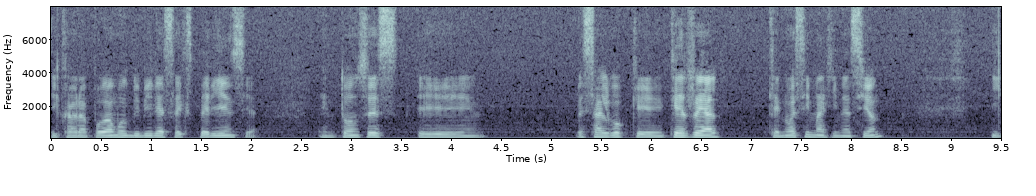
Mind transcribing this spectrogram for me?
Y para podamos vivir esa experiencia. Entonces, eh, es algo que, que es real, que no es imaginación y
